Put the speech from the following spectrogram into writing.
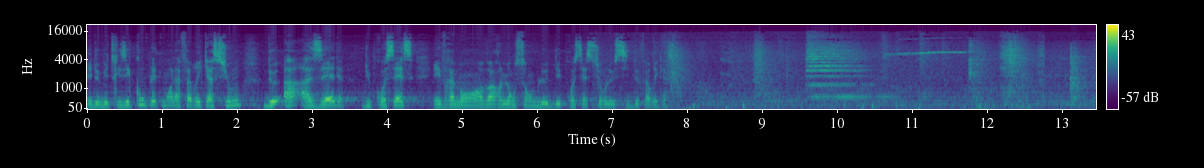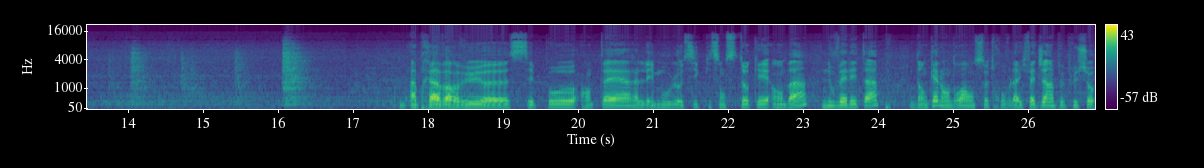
et de maîtriser complètement la fabrication de A à Z du process et vraiment avoir l'ensemble des process sur le site de fabrication. Après avoir vu euh, ces pots en terre, les moules aussi qui sont stockés en bas, nouvelle étape, dans quel endroit on se trouve? Là, il fait déjà un peu plus chaud.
